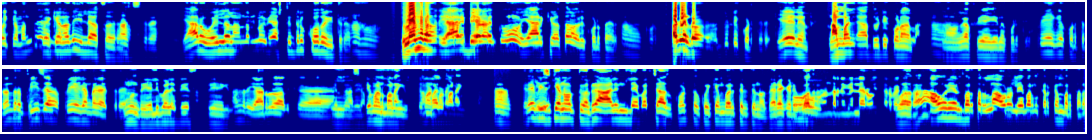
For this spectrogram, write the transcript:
ಕೊಯ್ಕೊಂಬಂದು ಕೊಯ್ಕೊಳೋದು ಇಲ್ಲೇ ಹಚ್ಚೋದ್ರಿ. ಯಾರು ಒಯ್ಲಿಲ್ಲ ಅಂದ್ರೂ ಎಷ್ಟ್ ಇದ್ರು ಹ್ಮ್. ಇಲ್ಲಾಂದ್ರ ಯಾರು ಯಾರಿಗೆ ಯಾರು ಕೇಳ್ತಾರ ಅವ್ರಿಗೆ ಕೊಡ್ತಾ ಇರ್ತಾರೆ ದುಡ್ಡಿ ಕೊಡ್ತೀರಿ. ಅದೇನ್ ದುಡ್ಡಿಗೆ ಕೊಡ್ತೀರಿ. ಏನಿಲ್ರಿ ನಮ್ಮಲ್ಲಿ ಯಾವ ದುಡ್ಡಿ ಕೊಡಲ್ಲ. ನಾವ್ ಹಂಗ ಫ್ರೀ ಆಗಿ ಕೊಡ್ತೀವಿ. ಫ್ರೀ ಆಗಿ ಕೊಡ್ತೀರಿ. ಅಂದ್ರ. ಬೀಜ ಫ್ರೀ ಆಗಿ ಅಂದಾಗ ಆಯ್ತಾರೆ? ಹ್ಞೂ ರೀ ಎಲಿ ಬೀಜ ಫ್ರೀ ಆಗಿ ಅಂದ್ರೆ ಯಾರು ಅದಕ್ಕ ಇಲ್ಲ ಡಿಮಾಂಡ್ ಮಾಡಂಗಿಲ್ಲ. ಡಿಮಾಂಡ್ ಮಾಡಂಗಿಲ್ಲ. ಕರೆ ಬೀಜಕ್ಕೇನ್ ಹೋಗ್ತಿವಲ್ರಿ? ಆಳಿನ ಲೇಬರ್ ಚಾರ್ಜ್ ಕೊಟ್ಟು ಕೊಯ್ಕೊಂಡ್ ಬರ್ತಿರ್ತೀವಿ ನಾವು ಬೇರೆ ಕಡೆ ಹೋದ್ರ. ಅಂದ್ರೆ ನೀವ್ ತರ್ಬೇಕು? ಅವ್ರ ಏನ್ ಬರ್ತಾರಲ್ಲ ಅವ್ರ ಲೇಬರ್ ಕರ್ಕೊಂಡ್ ಬರ್ತಾರ.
